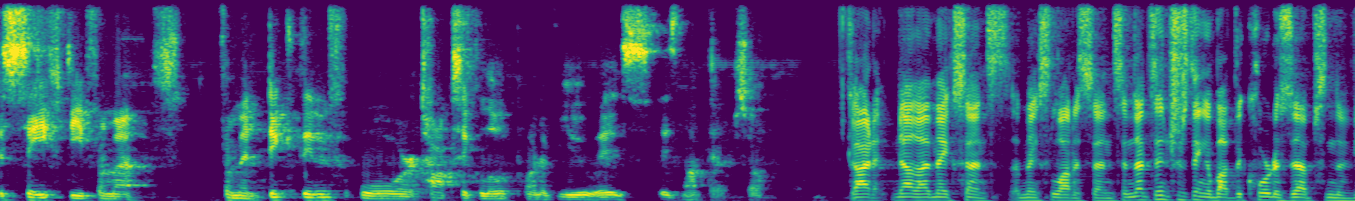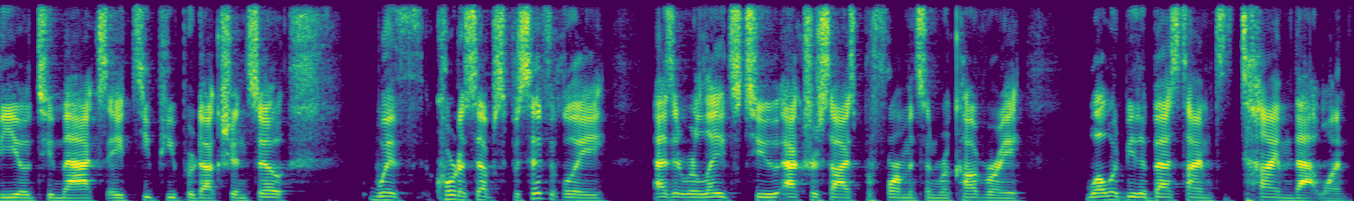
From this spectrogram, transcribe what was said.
the safety from a from addictive or toxic load point of view is is not there. So Got it. No, that makes sense. That makes a lot of sense. And that's interesting about the cordyceps and the VO2 max ATP production. So with cordyceps specifically, as it relates to exercise performance and recovery, what would be the best time to time that one?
